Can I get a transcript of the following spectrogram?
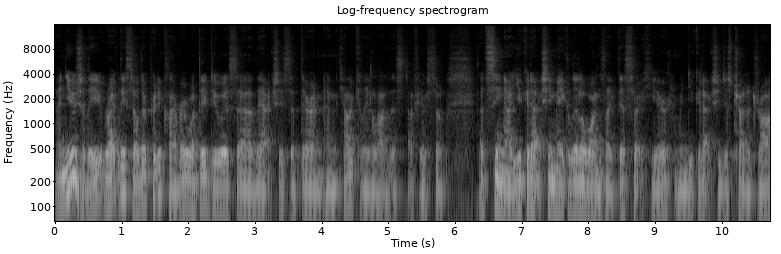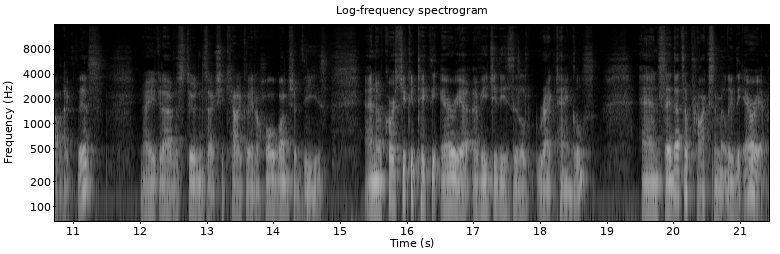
And usually, rightly so, they're pretty clever. What they do is uh, they actually sit there and, and, calculate a lot of this stuff here. So let's see now. You could actually make little ones like this right here. I mean, you could actually just try to draw it like this. You know, you could have the students actually calculate a whole bunch of these. And of course, you could take the area of each of these little rectangles and say that's approximately the area.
